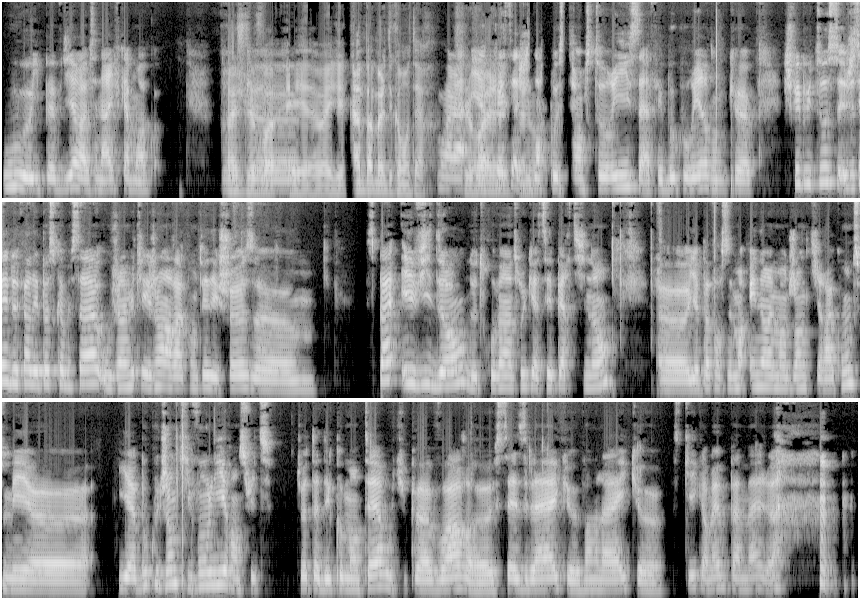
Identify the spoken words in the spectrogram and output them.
où ils peuvent dire ça n'arrive qu'à moi quoi. ouais, je le vois. Et il y a quand même pas mal de commentaires. Voilà. Je le et vois, après, ça, je les ai repostés en story, ça a fait beaucoup rire. Donc, je fais plutôt, j'essaye de faire des posts comme ça où j'invite les gens à raconter des choses. C'est pas évident de trouver un truc assez pertinent. Il n'y a pas forcément énormément de gens qui racontent, mais il y a beaucoup de gens qui vont lire ensuite. Tu vois, tu as des commentaires où tu peux avoir 16 likes, 20 likes, ce qui est quand même pas mal.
